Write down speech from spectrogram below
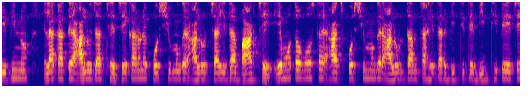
বিভিন্ন এলাকাতে আলু যাচ্ছে। যে কারণে পশ্চিমবঙ্গের আলুর চাহিদা বাড়ছে। এমতো অবস্থায় আজ পশ্চিমবঙ্গের আলুর দাম চাহিদার ভিত্তিতে বৃদ্ধি পেয়েছে।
